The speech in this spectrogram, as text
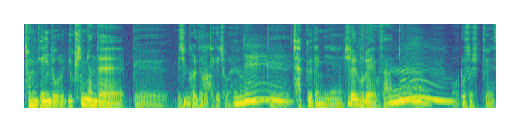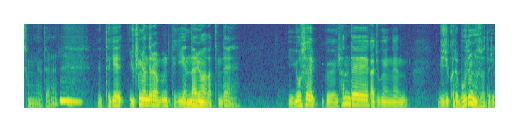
저는 개인적으로 60년대 그 뮤지컬들을 되게 좋아해요. 네. 그 자크 데미의 쉘브르의 우산, 음. 뭐 루소시프의 숙녀들, 음. 되게 60년대라면 되게 옛날 영화 같은데 이 요새 그 현대 가지고 있는 뮤지컬의 모든 요소들이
